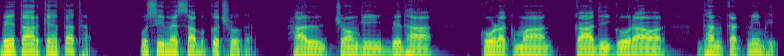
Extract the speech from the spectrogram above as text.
बेतार कहता था, उसी में सब कुछ होगा। हल, चौंगी, बिधा कोड़कमान कादी, गोरा और धन कटनी भी।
